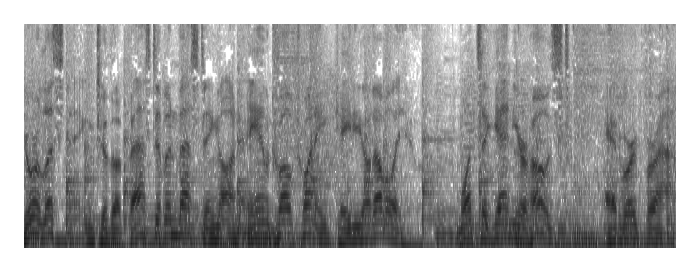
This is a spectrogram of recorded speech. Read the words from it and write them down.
You're listening to The Best of Investing on AM 1220 KDOW. Once again, your host, Edward Brown.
